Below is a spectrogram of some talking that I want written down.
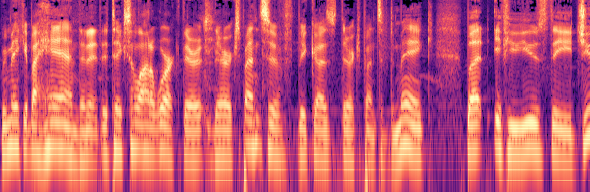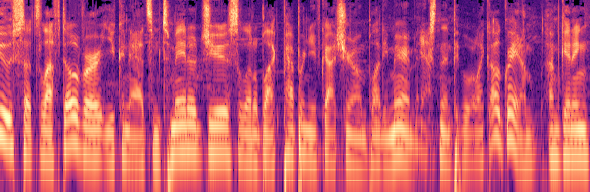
we make it by hand, and it, it takes a lot of work. They're they're expensive because they're expensive to make. But if you use the juice that's left over, you can add some tomato juice, a little black pepper, and you've got your own Bloody Mary mix. And then people were like, "Oh, great! I'm I'm getting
